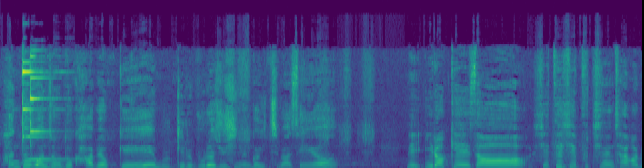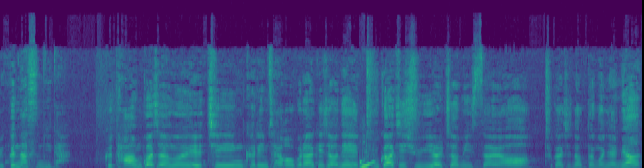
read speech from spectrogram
한두 번 정도 가볍게 물기를 뿌려주시는 거 잊지 마세요. 네, 이렇게 해서 시트지 붙이는 작업이 끝났습니다. 그 다음 과정은 에칭 크림 작업을 하기 전에 두 가지 주의할 점이 있어요. 두 가지는 어떤 거냐면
